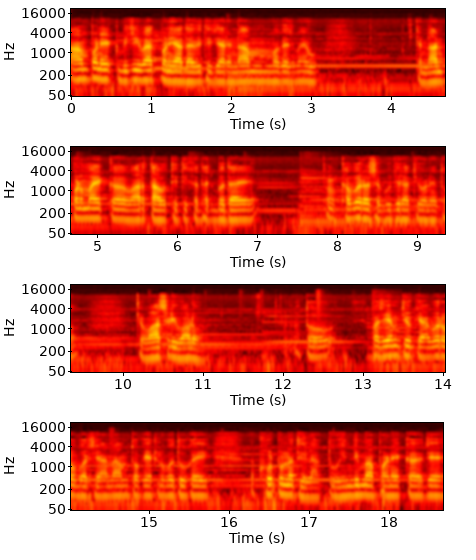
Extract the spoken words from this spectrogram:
આમ પણ એક બીજી વાત પણ યાદ આવી હતી જ્યારે નામ મગજમાં આવ્યું, કે નાનપણમાં એક વાર્તા આવતી હતી કદાચ બધાએ ખબર હશે ગુજરાતીઓને તો, કે વાંસળીવાળો. તો પછી એમ થયું કે આ બરાબર છે, આ નામ તો કે એટલું બધું કંઈ ખોટું નથી લાગતું. હિન્દીમાં પણ એક, જે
